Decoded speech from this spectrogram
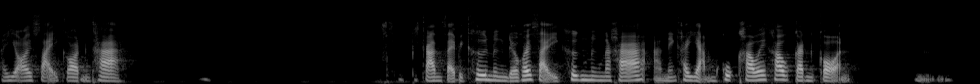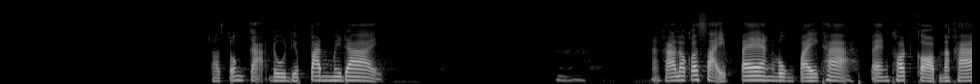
ทยอยใส่ก่อนค่ะ การใส่ไปครึ่งหนึ่งเดี๋ยวค่อยใส่อีกครึ่งหนึ่งนะคะ อันนี้ขยำคลุกเคล้าให้เข้ากันก่อน เราต้องกะดูเดี๋ยวปั้นไม่ได้นะคะแล้วก็ใส่แป้งลงไปค่ะ แป้งทอดกรอบนะคะ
